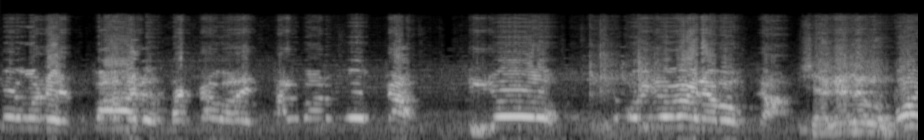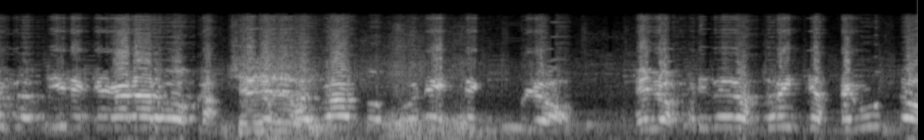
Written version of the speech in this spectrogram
pegó en el palo, se acaba de salvar Boca, tiró, hoy no gana Boca. Ya gana Boca. Hoy no tiene que ganar Boca. Ya gana Boca. con este culo en los primeros 30 segundos,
